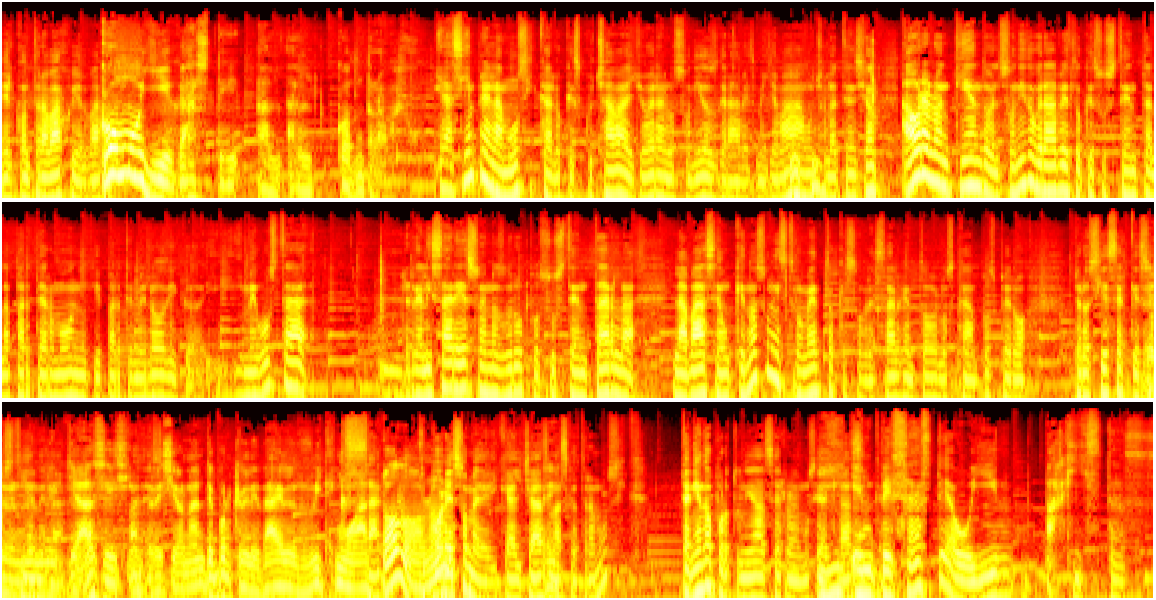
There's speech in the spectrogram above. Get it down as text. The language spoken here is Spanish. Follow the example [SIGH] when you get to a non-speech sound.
el contrabajo y el bajo. ¿Cómo llegaste al, al contrabajo? Mira, siempre en la música lo que escuchaba yo eran los sonidos graves, me llamaba mucho la atención. Ahora lo entiendo, el sonido grave es lo que sustenta la parte armónica y parte melódica. Y, y me gusta realizar eso en los grupos, sustentar la, la, base, aunque no es un instrumento que sobresalga en todos los campos, pero, pero sí es el que sostiene el jazz es impresionante porque le da el ritmo a todo, ¿no? Por eso me dediqué al jazz Sí. más que a otra música. Teniendo oportunidad de hacerlo en música Y clásica. empezaste a oír bajistas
